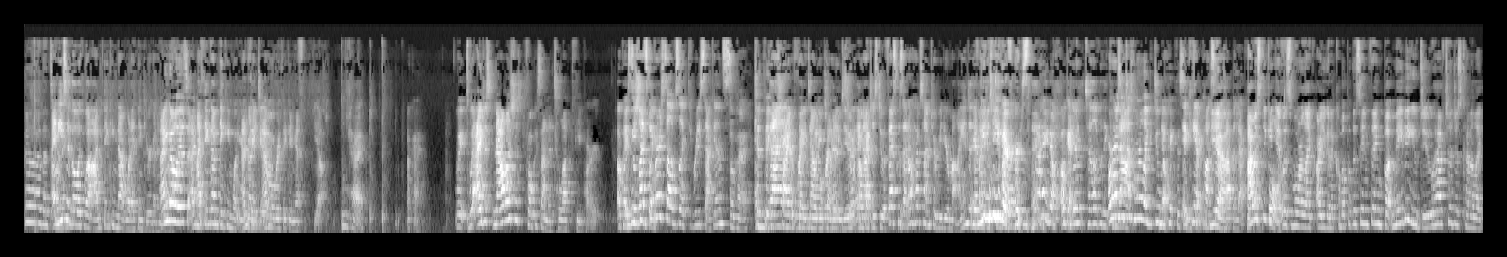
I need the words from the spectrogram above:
That's I need to go with what I'm thinking, not what I think you're gonna do. I know that's. I'm, I think I'm thinking what you're I'm, gonna think, do. I'm overthinking it. yeah. Okay. Okay. Wait, wait, I just now let's just focus on the telepathy part. Okay, Like, so let's give like- ourselves like three seconds. Okay. To and think- then try to write down what what we're gonna do, doing. and not just do it fast because I don't have time to read your mind. Yeah, me I just do my neither. first thing. I know. Okay. Your telepathy Or is it just more like do no, we pick the same thing? it can't thing? possibly Yeah. happen that I was thinking Both. it was more like, are you gonna come up with the same thing? But maybe you do have to just kind of like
